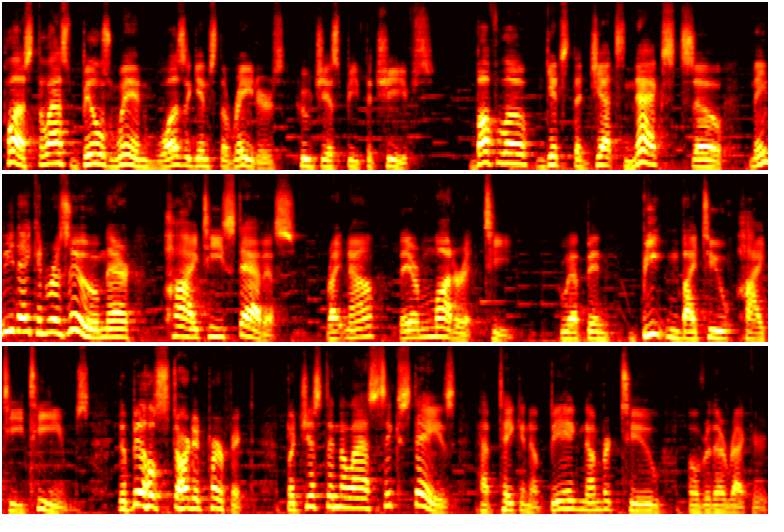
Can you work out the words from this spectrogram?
Plus, the last Bills win was against the Raiders, who just beat the Chiefs. Buffalo gets the Jets next, so maybe they can resume their high T status. Right now, they are moderate T, who have been beaten by two high T teams. The Bills started perfect but just in the last six days have taken a big number two over their record.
